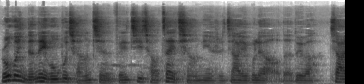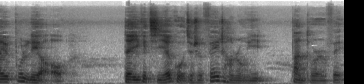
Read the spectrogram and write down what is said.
如果你的内功不强，减肥技巧再强，你也是驾驭不了的，对吧？驾驭不了。的一个结果就是非常容易半途而废，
